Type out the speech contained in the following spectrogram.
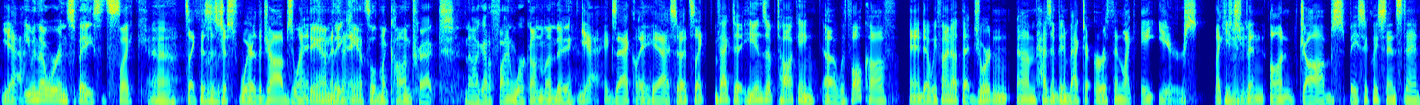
yeah Even though we're in space, it's like, eh, it's like this is just where the jobs went damn, they thing. canceled my contract. Now I got to find work on Monday. Yeah, exactly. Yeah. So it's like, in fact, uh, he ends up talking uh, with Volkov, and uh, we find out that Jordan um, hasn't been back to Earth in like eight years. Like he's just been on jobs basically since then.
